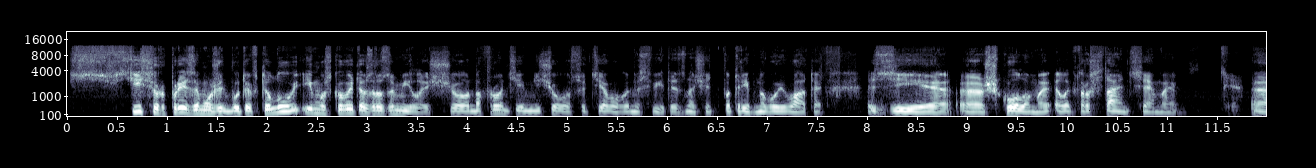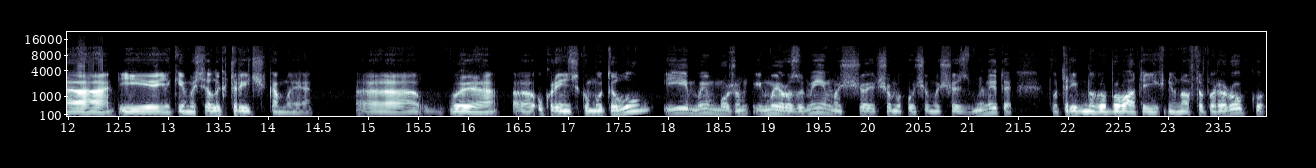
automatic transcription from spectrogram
Всі сюрпризи можуть бути в тилу, і московити зрозуміли, що на фронті їм нічого суттєвого не світить. Значить, потрібно воювати зі е, школами, електростанціями е, і якимись електричками в е, українському тилу. І ми можемо, і ми розуміємо, що якщо ми хочемо щось змінити, потрібно вибивати їхню нафтопереробку.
